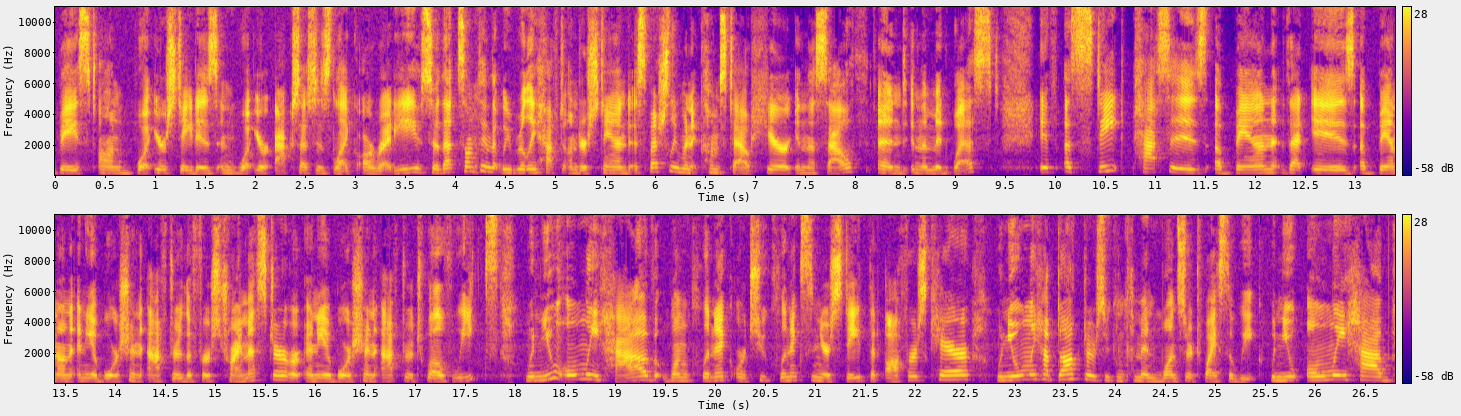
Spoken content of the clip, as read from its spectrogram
based on what your state is and what your access is like already. So that's something that we really have to understand, especially when it comes to out here in the South and in the Midwest. If a state passes a ban that is a ban on any abortion after the first trimester or any abortion after 12 weeks, when you only have one clinic or two clinics, clinics in your state that offers care, when you only have doctors who can come in once or twice a week, when you only have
